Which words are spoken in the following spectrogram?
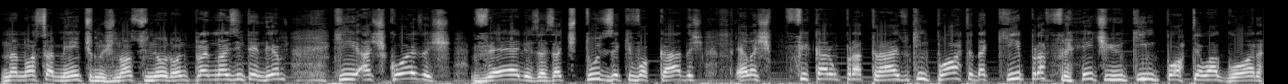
na nossa mente, nos nossos neurônios, para nós entendermos que as coisas velhas, as atitudes equivocadas, elas ficaram para trás. O que importa é daqui para frente. O que importa é o agora.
